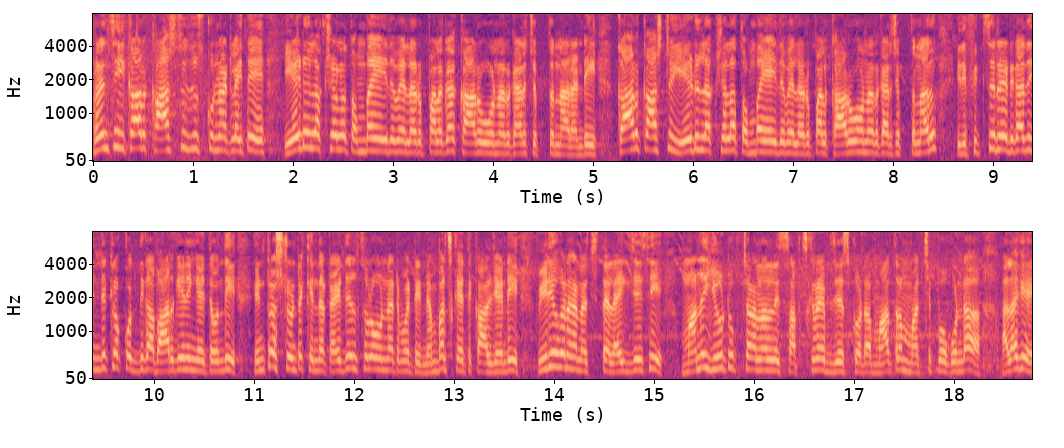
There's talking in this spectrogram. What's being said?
ఫ్రెండ్స్ ఈ కార్ కాస్ట్ చూసుకున్నట్లయితే ఏడు లక్షల తొంభై ఐదు వేల రూపాయలుగా కారు ఓనర్ గారు చెప్తున్నారండి. కార్ కాస్ట్ ఏడు లక్షల తొంభై ఐదు వేల రూపాయలు కారు ఓనర్ గారు చెప్తున్నారు. ఇది ఫిక్స్డ్ రేట్ కాదు ఇందులో కొద్దిగా బార్గెనింగ్ అయితే ఉంది. ఇంట్రెస్ట్ ఉంటే కింద టైటిల్స్లో ఉన్నటువంటి నెంబర్స్కి అయితే కాల్ చేయండి. వీడియో కనుక నచ్చితే లైక్ చేసి మన యూట్యూబ్ ఛానల్ని సబ్స్క్రైబ్ చేసుకోవడం మాత్రం మర్చిపోకుండా అలాగే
